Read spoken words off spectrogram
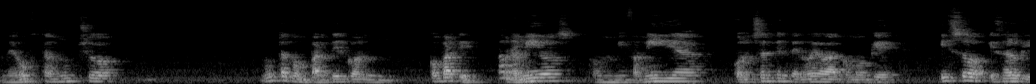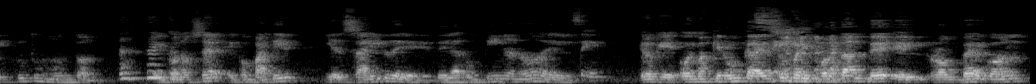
me gusta mucho, me gusta compartir con, compartir con Ok. amigos, con mi familia, conocer gente nueva, como que eso es algo que disfruto un montón. El conocer, el compartir y el salir de, de la rutina, ¿no? Del, Sí, creo que hoy más que nunca es Sí. súper importante el romper con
